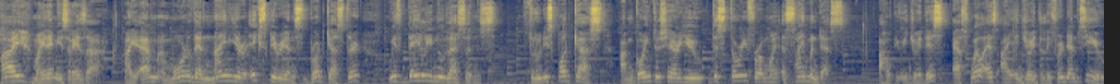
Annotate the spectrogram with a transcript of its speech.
Hi, my name is Rheza. I am a more than 9 year experienced broadcaster with daily new lessons. Through this podcast, I'm going to share you the story from my assignment desk. I hope you enjoy this as well as I enjoy delivering them to you.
